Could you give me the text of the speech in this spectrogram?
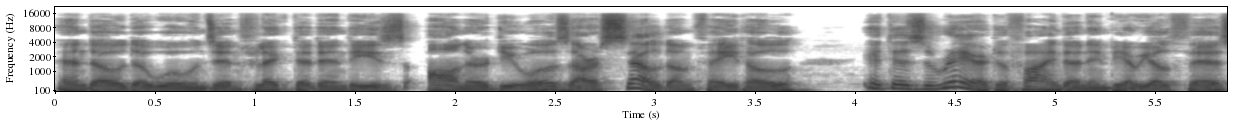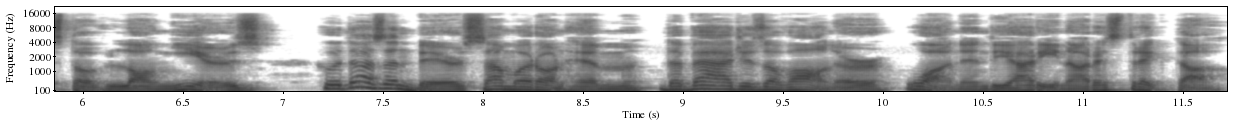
And though the wounds inflicted in these honor duels are seldom fatal, it is rare to find an Imperial Fist of long years who doesn't bear somewhere on him the badges of honor won in the Arena Restricta.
